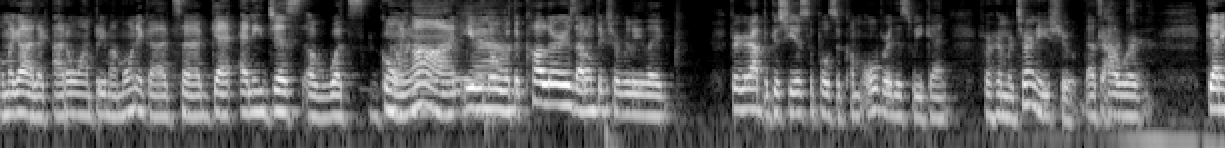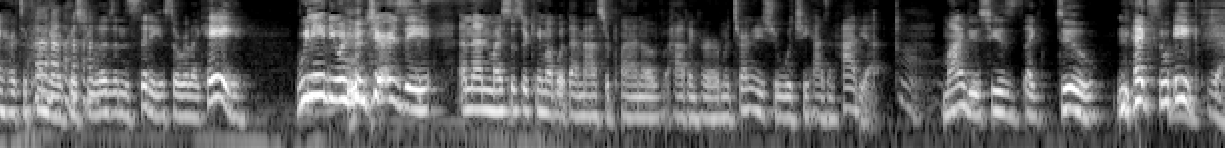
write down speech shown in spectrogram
"Oh my god!" Like I don't want Prima Monica to get any gist of what's going, Going on, on, even though with the colors, I don't think she'll really like figure it out because she is supposed to come over this weekend for her maternity shoot. That's how we're getting her to come here because she lives in the city. So we're like, hey, we need you in New Jersey. And then my sister came up with that master plan of having her maternity shoot, which she hasn't had yet. Mind you, she's like due next week. Yeah.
